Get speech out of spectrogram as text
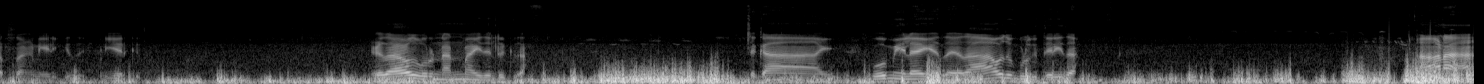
அரசாங்கம் நீடிக்குது இப்படியே இருக்குது. ஏதாவது ஒரு நன்மை இதில் இருக்குதா? இந்த கா பூமியில் எது ஏதாவது உங்களுக்கு தெரியுதா ஆனால்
